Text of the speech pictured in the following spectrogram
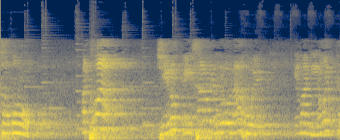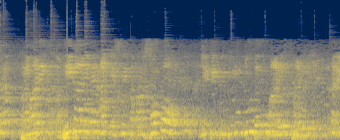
સોંપો. અથવા જેનો પૈસાનો ડોળો ના હોય, એવા નિયમ તરફ પ્રમાણિક અધિકારીને આ કેસની તપાસ સોંપો, જેથી દૂધનું દૂધ પાણી પાણી કરે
